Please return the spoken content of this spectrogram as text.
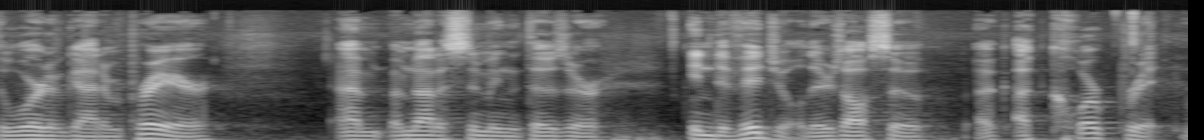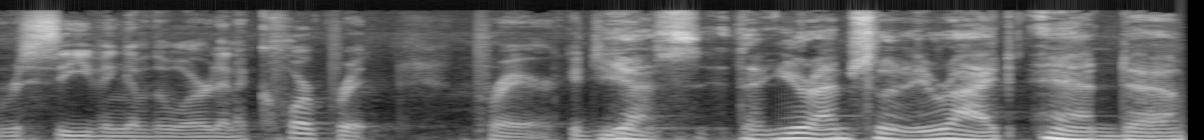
the Word of God and prayer, I'm, I'm not assuming that those are individual. There's also a, a, corporate receiving of the Word and a corporate prayer. Could you? Yes, that you're absolutely right. And uh,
